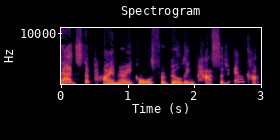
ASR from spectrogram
that's the primary goal for building passive income.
